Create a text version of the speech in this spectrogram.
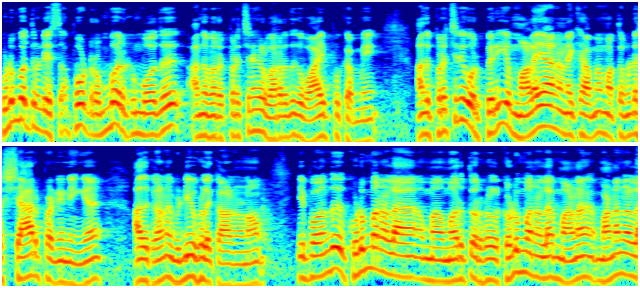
குடும்பத்தினுடைய சப்போர்ட் ரொம்ப இருக்கும்போது அந்த மாதிரி பிரச்சனைகள் வர்றதுக்கு வாய்ப்பு கம்மி. அந்த பிரச்சனையை ஒரு பெரிய மழையாக நினைக்காம மற்றவங்கள்ட்ட ஷேர் பண்ணி நீங்கள் அதுக்கான வீடியோகளை காணணும். இப்போ வந்து குடும்ப நல ம மருத்துவர்கள் குடும்ப நல மன மனநல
